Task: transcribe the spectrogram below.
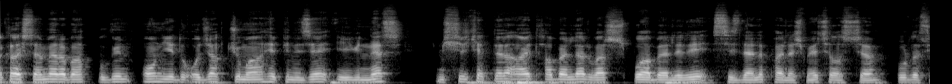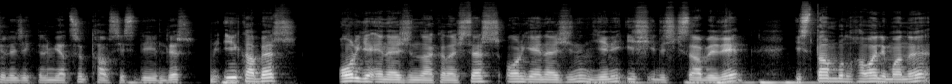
Arkadaşlar merhaba. Bugün 17 Ocak Cuma. Hepinize iyi günler. Şimdi şirketlere ait haberler var. Bu haberleri sizlerle paylaşmaya çalışacağım. Burada söyleyeceklerim yatırım tavsiyesi değildir. Şimdi ilk haber Orge Enerji'nin arkadaşlar. Orge Enerji'nin yeni iş ilişkisi haberi. İstanbul Havalimanı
